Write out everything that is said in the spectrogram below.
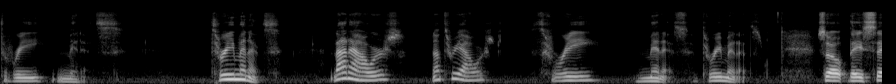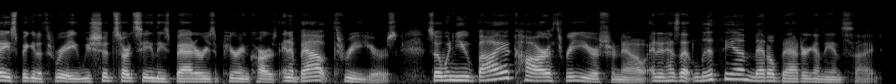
three minutes. Three minutes. Not hours, not three hours, three minutes. Three minutes. So they say, speaking of three, we should start seeing these batteries appear in cars in about three years. So when you buy a car three years from now and it has that lithium metal battery on the inside,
